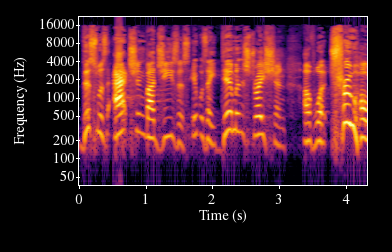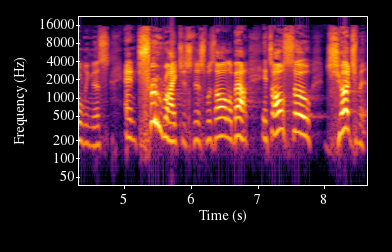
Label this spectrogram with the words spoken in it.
this was action by Jesus. It was a demonstration of what true holiness and true righteousness was all about. It's also judgment.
